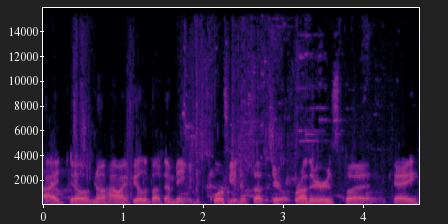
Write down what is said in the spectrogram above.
I don't know how I feel about them making Scorpion and Sub Zero brothers, but okay.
